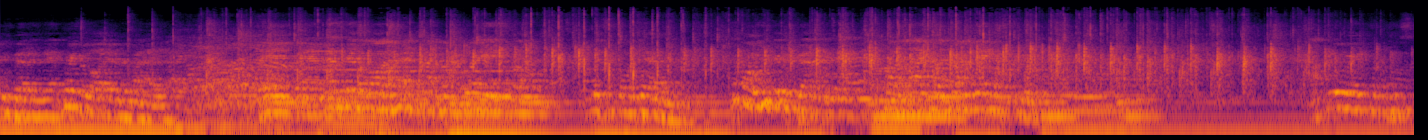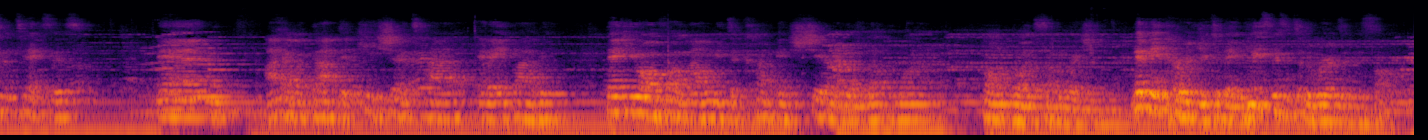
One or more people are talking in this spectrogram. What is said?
do better than that. Praise the Lord, everybody. Amen. Let's give the Lord a hand clap of praise on this morning. Come on, you can do better than that. I flew in from Houston, Texas, and I have adopted Keisha and Ty and A. Bobby. Thank you all for allowing me to come and share your loved one homegoing celebration. Let me encourage you today. Please listen to the words of this song.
